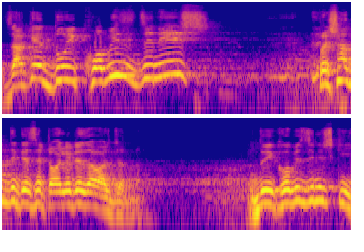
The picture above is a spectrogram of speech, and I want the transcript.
যাকে দুই খবিজ জিনিস প্রেসাদ দিতেছে টয়লেটে যাওয়ার জন্য। দুই কবির জিনিস কি?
